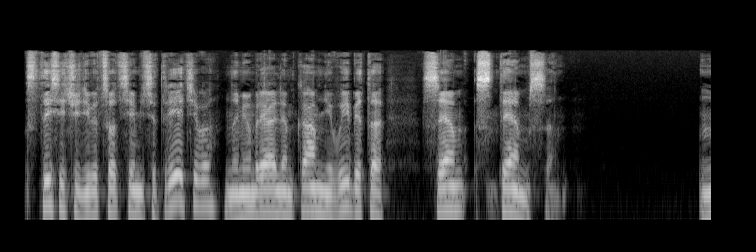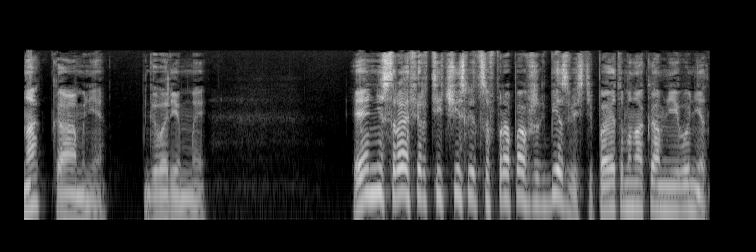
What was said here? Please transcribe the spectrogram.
С 1973 на мемориальном камне выбито «Сэм Стэмсон». «На камне», — говорим мы. Эннис Раферти числится в пропавших без вести, поэтому на камне его нет.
